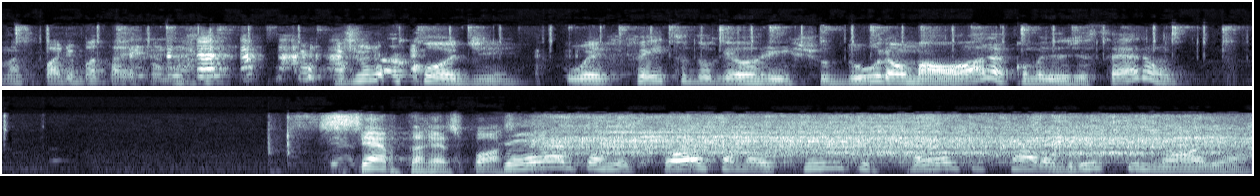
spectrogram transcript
mas pode botar aí como. Junior Code, o efeito do Guerricho dura uma hora, como eles disseram? Certa resposta. Certa resposta, mais cinco pontos para Grifinória.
